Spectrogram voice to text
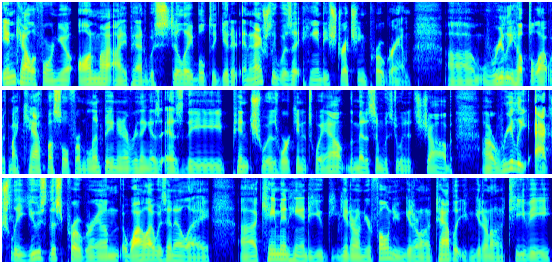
in California on my iPad was still able to get it, and it actually was a handy stretching program. Uh, really helped a lot with my calf muscle from limping and everything as as the pinch was working its way out. The medicine was doing its job. Uh, really, actually used this program while I was in LA. Uh, came in handy. You can get it on your phone. You can get it on a tablet. You can get it on a TV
